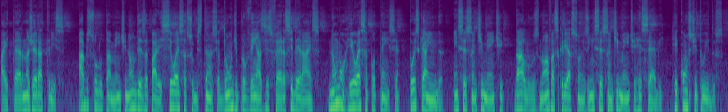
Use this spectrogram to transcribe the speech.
a eterna geratriz. Absolutamente não desapareceu essa substância donde provém as esferas siderais, não morreu essa potência, pois que ainda, incessantemente, dá à luz novas criações e incessantemente recebe, reconstituídos,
